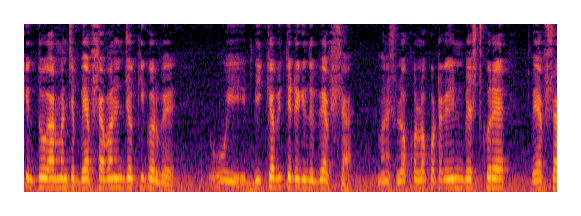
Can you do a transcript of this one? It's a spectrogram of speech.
কিন্তু আর মানুষের ব্যবসা বাণিজ্য কি করবে? ওই ভিক্ষাবৃত্তিটা কিন্তু ব্যবসা। মানুষ লক্ষ লক্ষ টাকা ইনভেস্ট করে ব্যবসা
